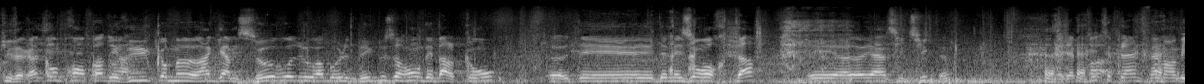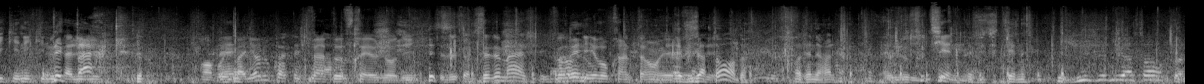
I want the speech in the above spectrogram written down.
Tu verras qu'on ne prend pas des rues comme euh, à Gamsour ou à Molenbeek. Nous aurons des balcons, euh, des, des maisons Horta et, euh, et ainsi de suite. hein. D'habitude, c'est plein de femmes en bikini qui nous Parcs. une bagnole ou quoi Il fait un peu frais aujourd'hui. C'est dommage. Il faut revenir au printemps. Et, Elles vous attendent, en général. Elles nous soutiennent. Elles vous soutiennent. Je lui attends. quoi.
